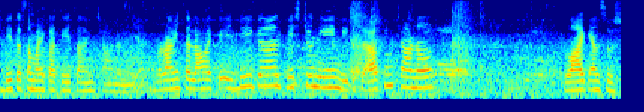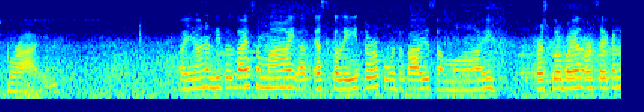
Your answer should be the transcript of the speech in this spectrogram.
Dito sa My Kati Time channel yan. Maraming salamat kaibigan. Please tune in dito sa aking channel. Like and subscribe. Ayan, nandito tayo sa may uh, escalator. Pupunta tayo sa may first floor ba yan or second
